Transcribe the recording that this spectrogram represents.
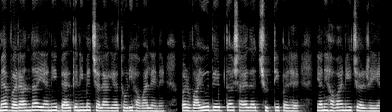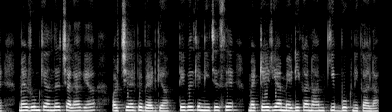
मैं वरांदा यानी बैल्कनी में चला गया थोड़ी हवा लेने। पर वायु देवता शायद आज छुट्टी पर है। यानी हवा नहीं चल रही है। मैं रूम के अंदर चला गया और चेयर पे बैठ गया। टेबल के नीचे से मेटेरिया मेडिका नाम की बुक निकाला।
